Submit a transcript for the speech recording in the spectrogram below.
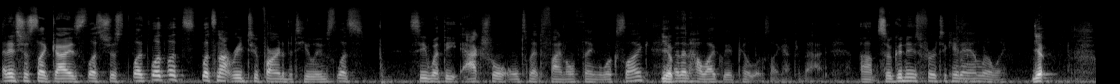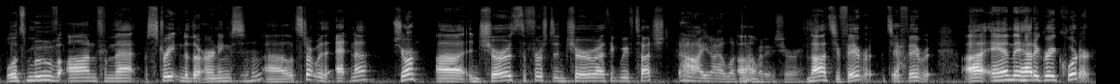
and it's just like, guys, let's just, let, let, let's, let's not read too far into the tea leaves. Let's see what the actual ultimate final thing looks like, yep. and then how likely appeal looks like after that. Um, so good news for Takeda and Lilly. Yep. Well, let's move on from that straight into the earnings. Mm-hmm. Uh, let's start with Aetna. Sure. Uh, insurer. It's the first insurer I think we've touched. Oh, you know, I love talking um, about insurance. No, it's your favorite. It's yeah. your favorite. Uh, and they had a great quarter.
